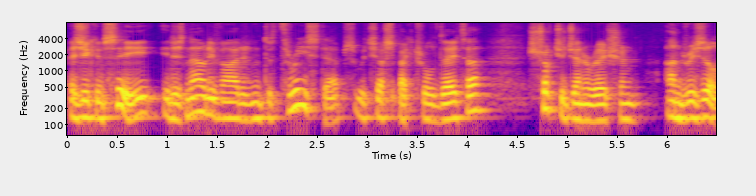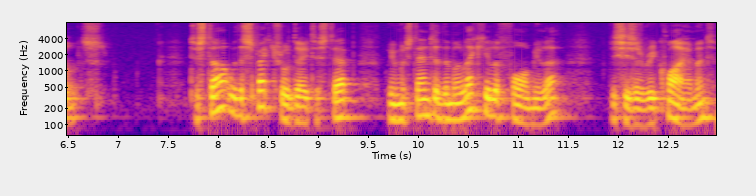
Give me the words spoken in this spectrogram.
As you can see, it is now divided into three steps which are spectral data, structure generation and results. To start with the spectral data step, we must enter the molecular formula, this is a requirement,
